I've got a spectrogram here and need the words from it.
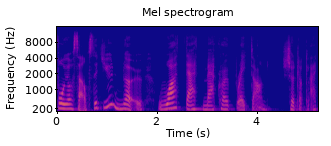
for yourself so that you know what that macro breakdown should look like.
